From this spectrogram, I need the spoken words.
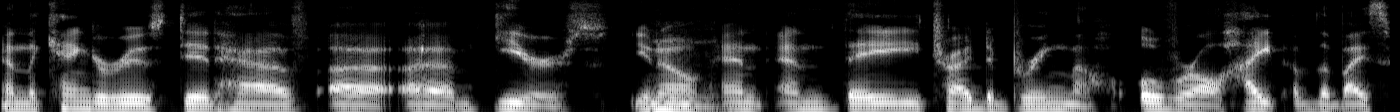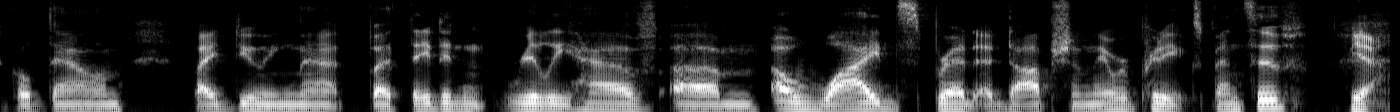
And the kangaroos did have uh, uh, gears, you know, Mm. and and they tried to bring the overall height of the bicycle down by doing that, but they didn't really have um, a widespread adoption. They were pretty expensive. Yeah.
